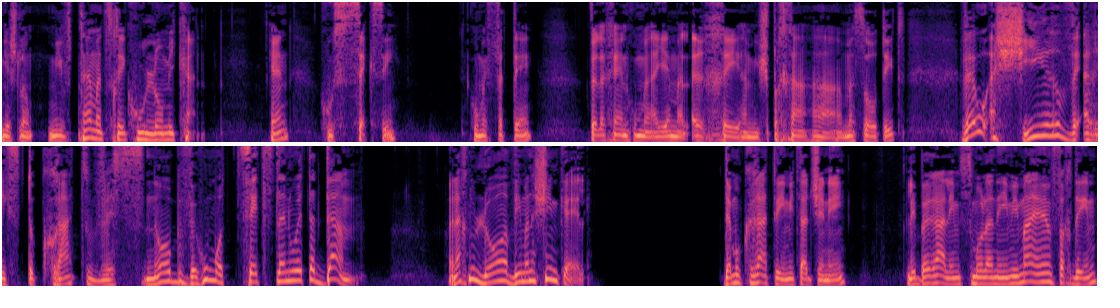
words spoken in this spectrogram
יש לו מבטא מצחיק, הוא לא מכאן. כן? הוא סקסי, הוא מפתה, ולכן הוא מאיים על ערכי המשפחה המסורתית. והוא עשיר ואריסטוקרט וסנוב, והוא מוצץ לנו את הדם. אנחנו לא אוהבים אנשים כאלה. דמוקרטים מצד שני, ליברלים, שמאלנים, ממה הם מפחדים?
